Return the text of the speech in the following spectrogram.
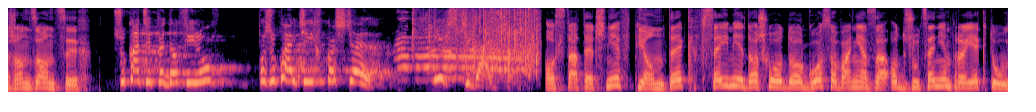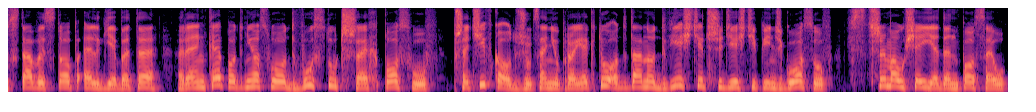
rządzących. Szukacie pedofilów? Poszukajcie ich w kościele. Ich ścigajcie. Ostatecznie w piątek w Sejmie doszło do głosowania za odrzuceniem projektu ustawy Stop LGBT. Rękę podniosło 203 posłów. Przeciwko odrzuceniu projektu oddano 235 głosów. Wstrzymał się jeden poseł.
